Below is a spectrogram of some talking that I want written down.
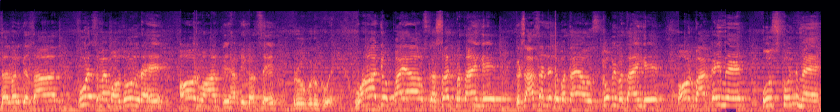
दलबल के साथ पूरे समय मौजूद रहे और वहाँ की हकीकत से रूबरू हुए। वहाँ जो पाया, उसका सच बताएँगे, प्रशासन ने जो बताया, उसको भी बताएँगे। और वाकई में, उस कुंड में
